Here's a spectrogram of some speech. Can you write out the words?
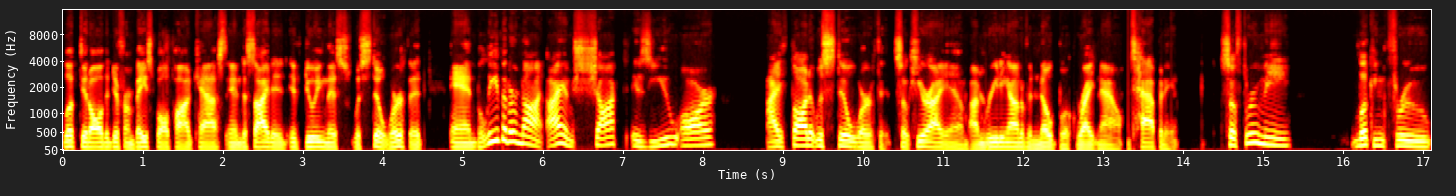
looked at all the different baseball podcasts and decided if doing this was still worth it. And believe it or not, I am shocked as you are I thought it was still worth it. So here I am. I'm reading out of a notebook right now. It's happening. So through me looking through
